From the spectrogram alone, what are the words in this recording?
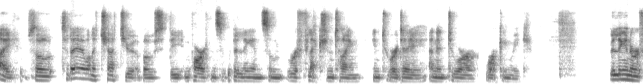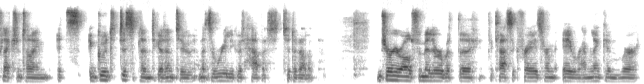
Hi, so today I want to chat to you about the importance of building in some reflection time into our day and into our working week. Building in a reflection time, it's a good discipline to get into and it's a really good habit to develop. I'm sure you're all familiar with the, the classic phrase from Abraham Lincoln where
